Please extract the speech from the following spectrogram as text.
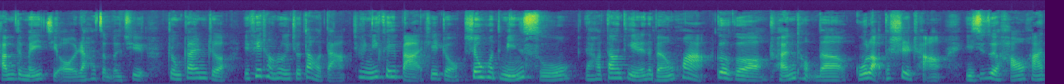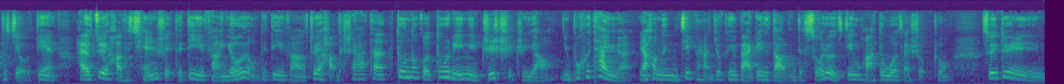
他们的美酒，然后怎么去种甘蔗，也非常容易就到达。就是你可以把这种生活的民俗，然后当地人的文化，各个传统的古老的市场，以及最豪华的酒店，还有最好的潜水的地方、游泳的地方、最好的沙滩，都能够都离你咫尺之遥，你不会太远。然后呢，你基本上就可以把这个岛里的所有的精华都握在手中。所以对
